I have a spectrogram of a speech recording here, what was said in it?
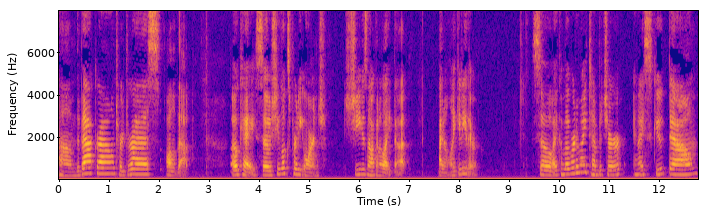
um, the background, her dress, all of that. Okay, so she looks pretty orange. She is not going to like that. I don't like it either. So I come over to my temperature and I scoot down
